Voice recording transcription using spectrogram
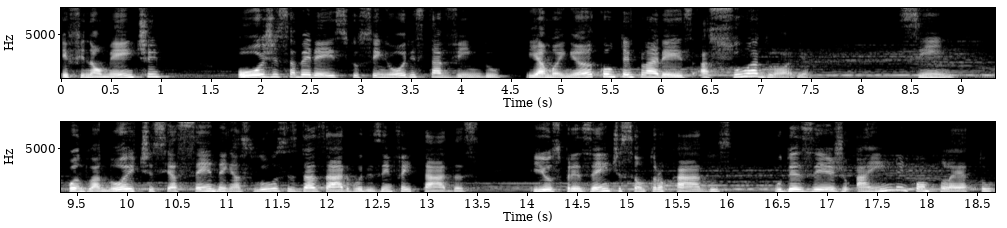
E finalmente, hoje sabereis que o Senhor está vindo e amanhã contemplareis a sua glória. Sim, quando à noite se acendem as luzes das árvores enfeitadas e os presentes são trocados, o desejo ainda incompleto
